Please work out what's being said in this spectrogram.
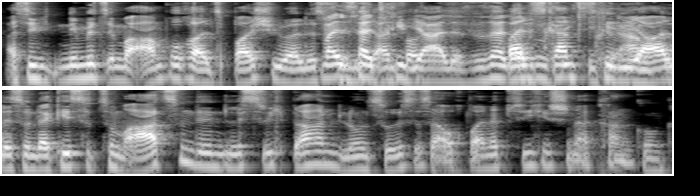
Also ich nehme jetzt immer Armbruch als Beispiel, weil das weil es halt einfach, trivial ist. ist halt weil es ganz trivial ist. Und da gehst du zum Arzt und den lässt du dich behandeln. Und so ist es auch bei einer psychischen Erkrankung.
